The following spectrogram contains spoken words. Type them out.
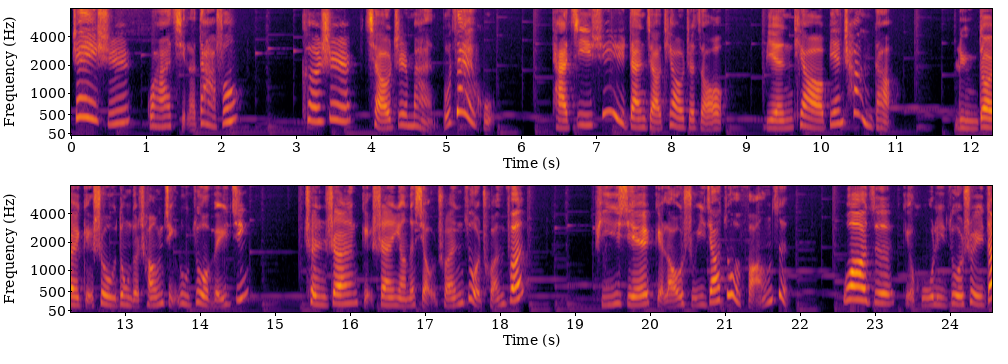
这时刮起了大风，可是乔治满不在乎，他继续单脚跳着走，边跳边唱道：“领带给受冻的长颈鹿做围巾。”衬衫给山羊的小船做船帆，皮鞋给老鼠一家做房子，袜子给狐狸做睡袋，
